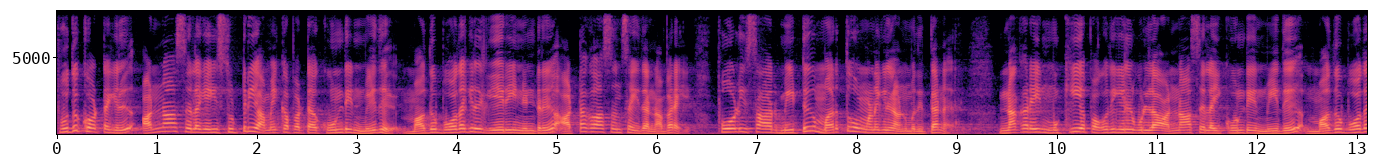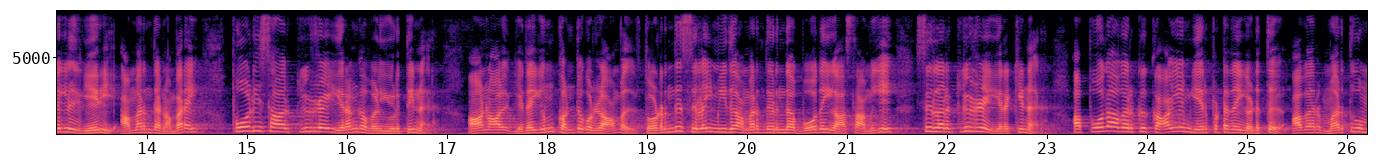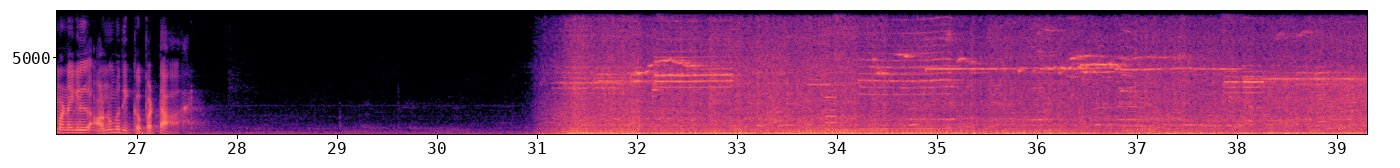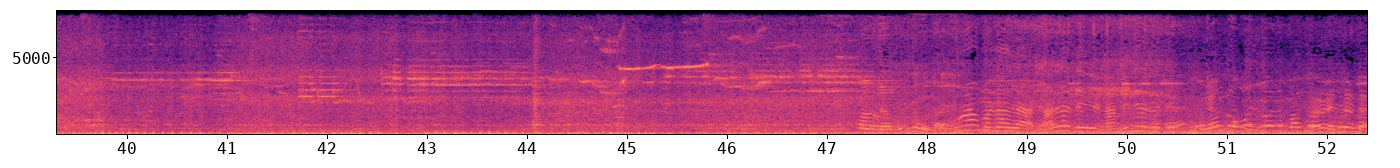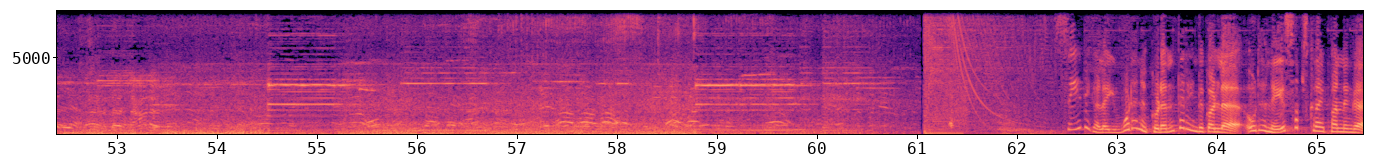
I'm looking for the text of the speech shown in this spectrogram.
புதுக்கோட்டையில் அண்ணா சிலையை சுற்றி அமைக்கப்பட்ட கூண்டின் மீது மது போதையில் ஏறி நின்று அட்டகாசம் செய்த நபரை போலீசார் மீட்டு மருத்துவமனையில் அனுமதித்தனர். நகரின் முக்கிய பகுதியில் உள்ள அண்ணா சிலை கூண்டின் மீது மது போதையில் ஏறி அமர்ந்த நபரை போலீசார் கீழே இறங்க வலியுறுத்தினர். ஆனால் எதையும் கண்டுகொள்ளாமல் தொடர்ந்து சிலை மீது அமர்ந்திருந்த போதை ஆசாமியை சிலர் கீழே இறக்கினர். அப்போது அவருக்கு காயம் ஏற்பட்டதை அடுத்து அவர் மருத்துவமனையில் அனுமதிக்கப்பட்டார். குணா பண்ணாத நல்லது நான் விஜய் இருக்கு எங்க ஊருக்கு வந்து பார்த்தா இல்ல இல்ல செய்திகளை உடனுக்குடன் தெரிந்து கொள்ள உடனே சப்ஸ்கிரைப் பண்ணுங்க.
